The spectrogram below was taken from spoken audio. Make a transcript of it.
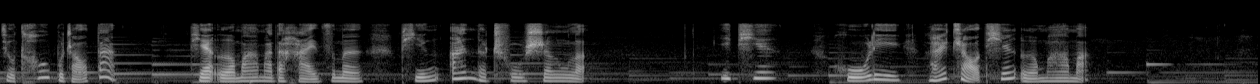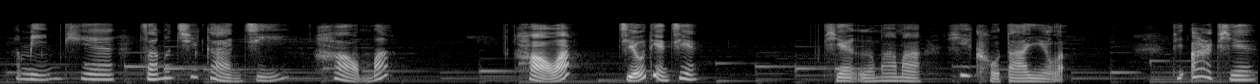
就偷不着蛋，天鹅妈妈的孩子们平安的出生了。一天，狐狸来找天鹅妈妈。明天咱们去赶集，好吗？好啊，九点见。天鹅妈妈一口答应了。第二天，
